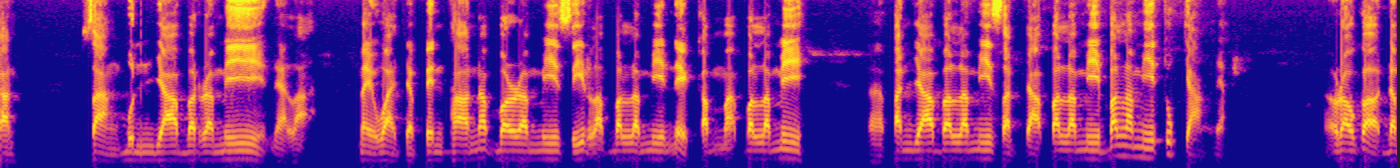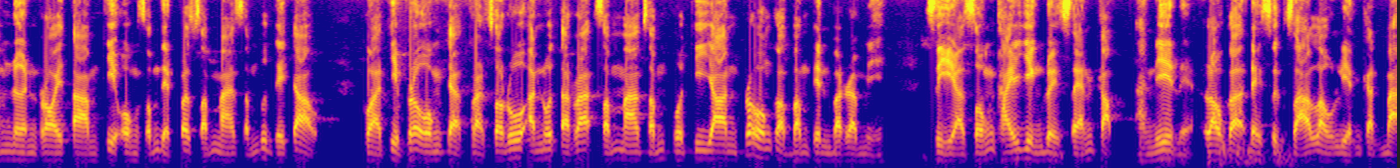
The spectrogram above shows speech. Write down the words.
กัน สร้างบุญญาบารมีเนี่ยละไม่ว่าจะเป็นทานบารมีศีลบารมี เนกขมมะบารมี ปัญญาบารมี สัจจะบารมีบารมีทุกอย่างเนี่ยเราก็ดำเนินรอยตามที่องค์สมเด็จพระสัมมาสัมพุทธเจ้า กว่าที่พระองค์จะตรัสรู้อนุตตรสัมมาสัมโพธิญาณพระองค์ก็บำเพ็ญบารมี เสียสงไขยิ่งด้วยแสนกับ อันนี้เนี่ยเราก็ได้ศึกษาเราเรียนกันมา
